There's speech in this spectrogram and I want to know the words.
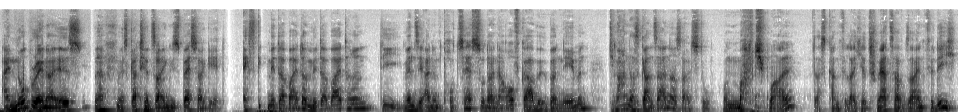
Ein No-Brainer ist, es kann dir zeigen, wie es besser geht. Es gibt Mitarbeiter und Mitarbeiterinnen, die, wenn sie einen Prozess oder eine Aufgabe übernehmen, die machen das ganz anders als du. Und manchmal, das kann vielleicht jetzt schmerzhaft sein für dich,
